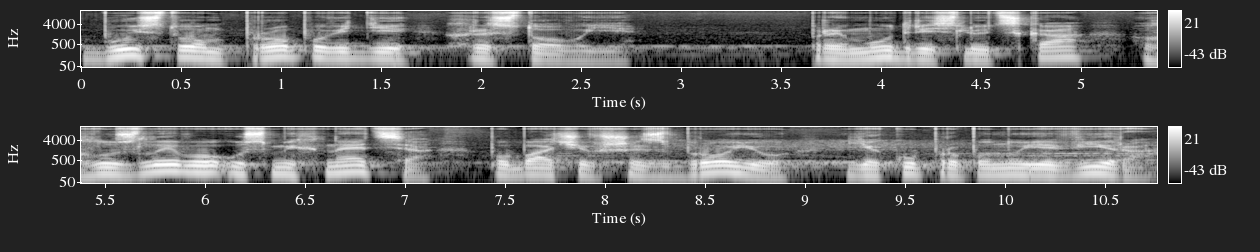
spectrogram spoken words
буйством проповіді Христової. Премудрість людська глузливо усміхнеться, побачивши зброю, яку пропонує віра.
